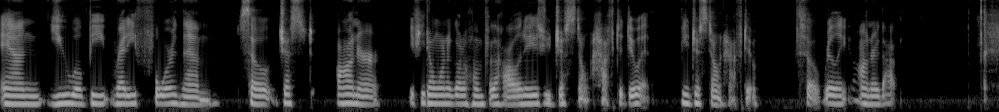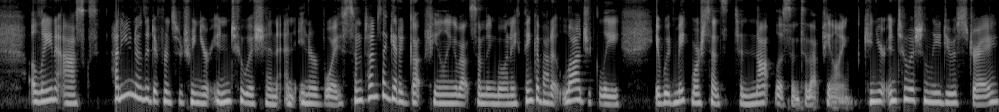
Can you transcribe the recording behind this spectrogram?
and you will be ready for them. So just honor if you don't want to go to home for the holidays, you just don't have to do it. You just don't have to. So, really honor that. Elena asks, How do you know the difference between your intuition and inner voice? Sometimes I get a gut feeling about something, but when I think about it logically, it would make more sense to not listen to that feeling. Can your intuition lead you astray?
